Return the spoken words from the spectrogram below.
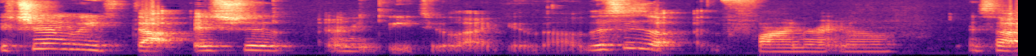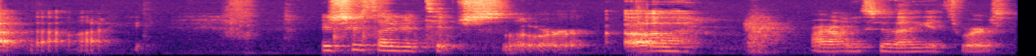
It shouldn't be that. It shouldn't be too laggy though. This is a, fine right now. It's not that laggy. It's just like a titch slower. Uh, I don't say that gets worse.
